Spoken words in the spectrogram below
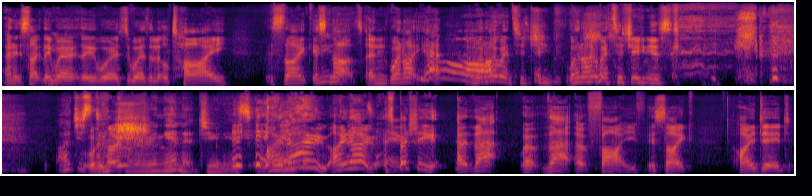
and it's like they wear they wears wears a little tie. It's like it's Really? nuts. And when I yeah, and when I went to jun- when I went to junior school. I just When did I- colouring in at junior school. I know, I know. Especially at that, at that at five, it's like I did.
